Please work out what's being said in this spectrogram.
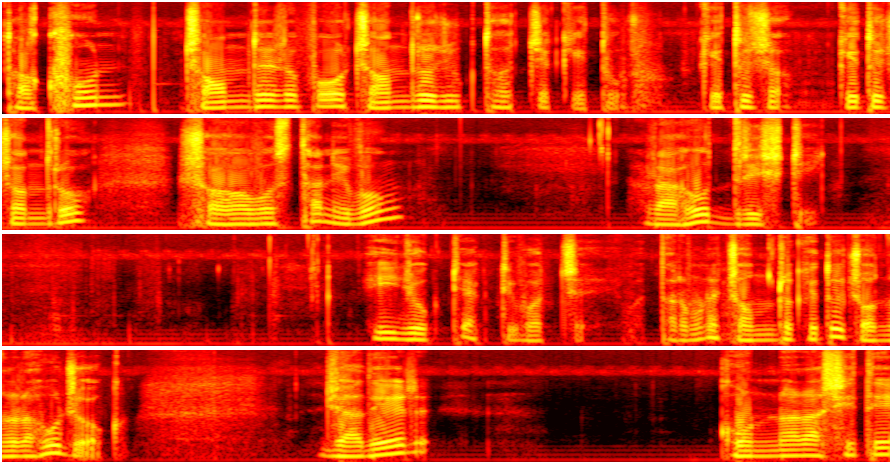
তখন চন্দ্রের ওপর চন্দ্রযুক্ত হচ্ছে কেতুর। কেতু চ- কেতু সহ অবস্থান এবং রাহুর দৃষ্টি। এই যোগটি অ্যাক্টিভ হচ্ছে। তার মানে চন্দ্রকেতু, চন্দ্ররাহু যোগ। যাদের কন্যা রাশিতে,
